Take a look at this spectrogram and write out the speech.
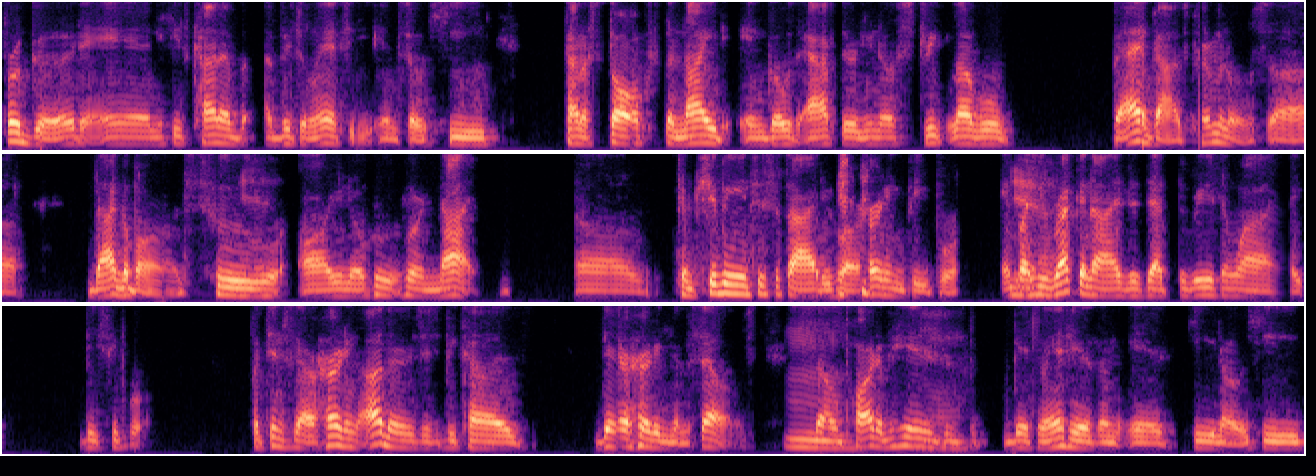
for good, and he's kind of a vigilante, and so he kind of stalks the night and goes after you know street level bad guys, criminals, uh, vagabonds who yeah. are you know who who are not uh, contributing to society, who are hurting people, and yeah. but he recognizes that the reason why these people potentially are hurting others is because they're hurting themselves. Mm, so part of his yeah. vigilantism is he, you know, he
